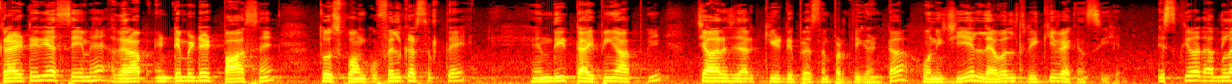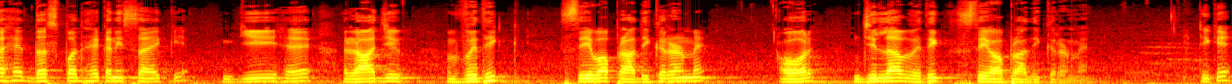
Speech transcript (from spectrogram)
क्राइटेरिया सेम है। अगर आप इंटरमीडिएट पास हैं तो उस फॉर्म को फिल कर सकते हैं। हिंदी टाइपिंग आपकी 4000 की डिप्रेशन प्रति घंटा होनी चाहिए लेवल थ्री की वैकेंसी है। इसके बाद अगला है, दस पद है कनिष्ठ सहायक के। ये है राज्य विधिक सेवा प्राधिकरण में और जिला विधिक सेवा प्राधिकरण में। ठीक है?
